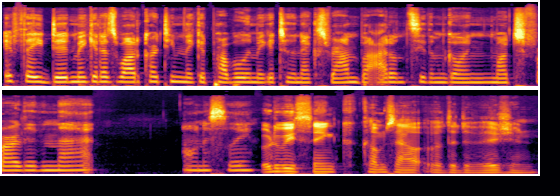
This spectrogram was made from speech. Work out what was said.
if they did make it as a wild card team, they could probably make it to the next round, but I don't see them going much farther than that. Honestly, who do we think comes out of the division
